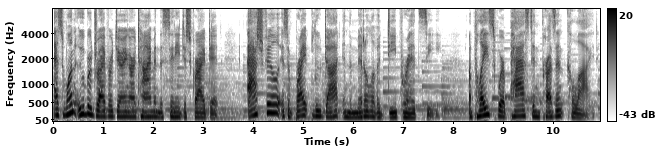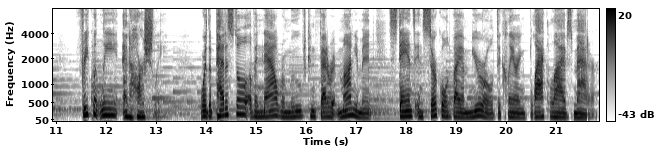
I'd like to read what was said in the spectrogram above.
As one Uber driver during our time in the city described it, Asheville is a bright blue dot in the middle of a deep red sea. a place where past and present collide, frequently and harshly, where the pedestal of a now removed Confederate monument stands encircled by a mural declaring Black Lives Matter.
